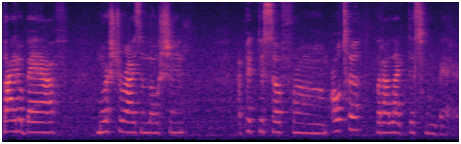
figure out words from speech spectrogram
Vitabath moisturizing lotion. I picked this up from Ulta but I like this one better.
